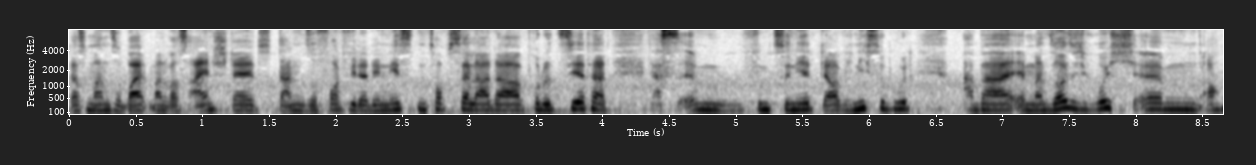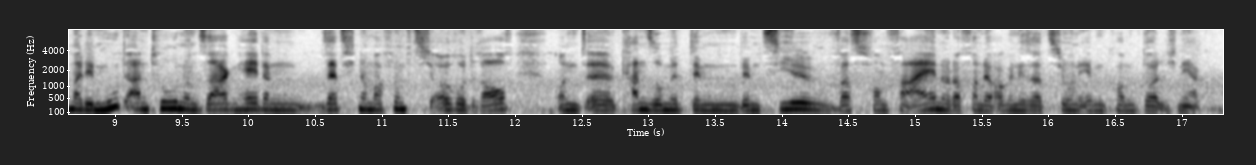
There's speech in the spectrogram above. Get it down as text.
dass man, sobald man was einstellt, dann sofort wieder den nächsten Topseller da produziert hat. Das ähm, funktioniert, glaube ich, nicht so gut. Aber äh, man soll sich ruhig ähm, auch mal den Mut antun und sagen, hey, dann setze ich nochmal 50 Euro drauf und äh, kann somit dem, dem Ziel, was vom Verein oder von der Organisation eben kommt, deutlich näher kommen.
